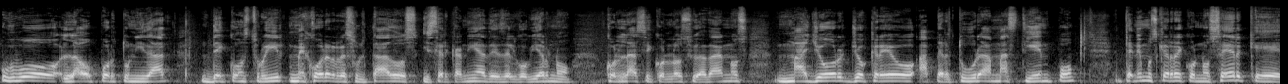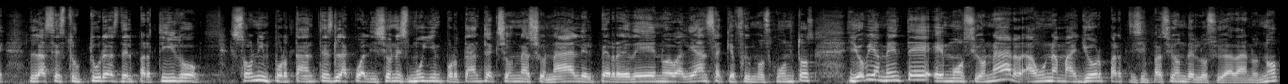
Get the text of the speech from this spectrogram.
hubo la oportunidad de construir mejores resultados y cercanía desde el gobierno con las y con los ciudadanos, mayor, yo creo, apertura, más tiempo. Tenemos que reconocer que las estructuras del partido son importantes, la coalición es muy importante, Acción Nacional, el PRD, Nueva Alianza, que fuimos juntos, y obviamente emocionar a una mayor participación de los ciudadanos, ¿no?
